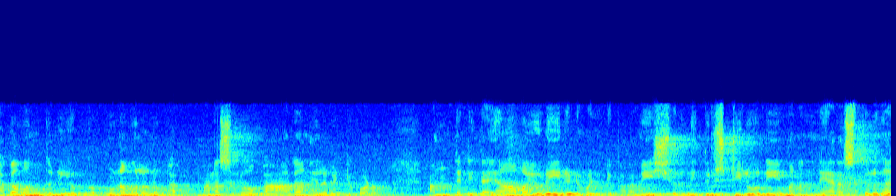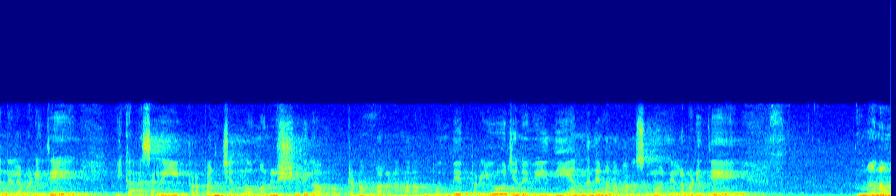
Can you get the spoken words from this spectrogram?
భగవంతుని యొక్క గుణములను మనసులో బాగా నిలబెట్టుకోవడం. అంతటి దయామయుడైనటువంటి పరమేశ్వరుని దృష్టిలోనే మనం నేరస్తులుగా నిలబడితే ఇక అసలు ఈ ప్రపంచంలో మనుష్యుడిగా పుట్టడం వలన మనం పొందే ప్రయోజనం ఏది అన్నది మన మనసులో నిలబడితే మనం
